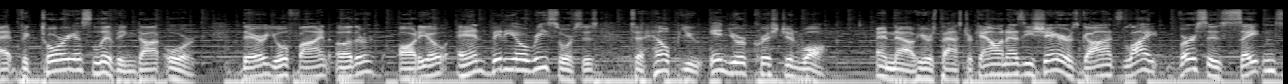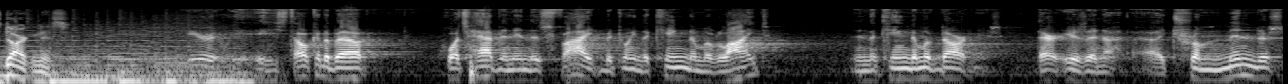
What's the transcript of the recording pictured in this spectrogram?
at victoriousliving.org. There you'll find other audio and video resources to help you in your Christian walk. And now here's Pastor Cowan as he shares God's light versus Satan's darkness. Here he's talking about what's happening in this fight between the kingdom of light and the kingdom of darkness. There is an, a, a tremendous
